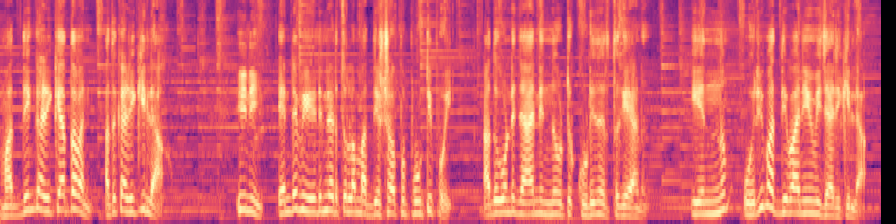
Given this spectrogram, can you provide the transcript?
മദ്യം കഴിക്കാത്തവൻ അത് കഴിക്കില്ല. ഇനി എന്റെ വീടിന്റെ അടുത്തുള്ള മദ്യഷാപ്പ് പൂട്ടിപ്പോയി. അതുകൊണ്ട് ഞാൻ ഇന്നോട്ട് കുടി നിർത്തുകയാണ്. എന്നും ഒരു മദ്യപാനിയും വിചാരിക്കില്ല.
